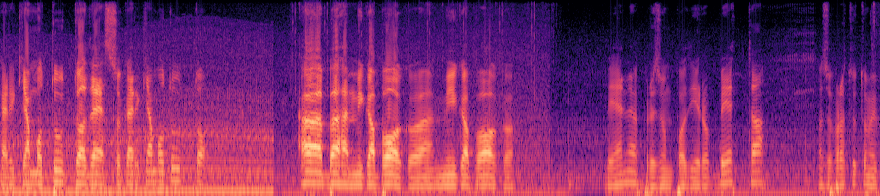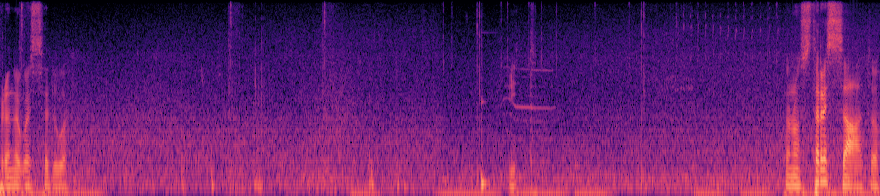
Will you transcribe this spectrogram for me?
Carichiamo tutto adesso, carichiamo tutto. Ah, beh, mica poco, eh, mica poco. Bene, ho preso un po' di robetta. Ma soprattutto mi prendo queste due. Hit. Sono stressato.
